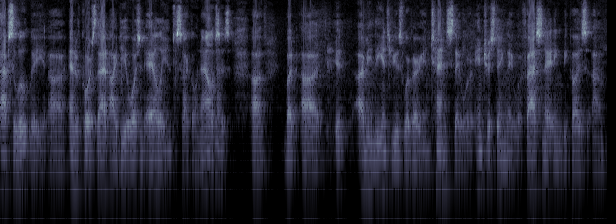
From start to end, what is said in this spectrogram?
Absolutely. Uh, and of course, that idea wasn't alien to psychoanalysis. No. Uh, but uh, it, I mean, the interviews were very intense, they were interesting, they were fascinating because um,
